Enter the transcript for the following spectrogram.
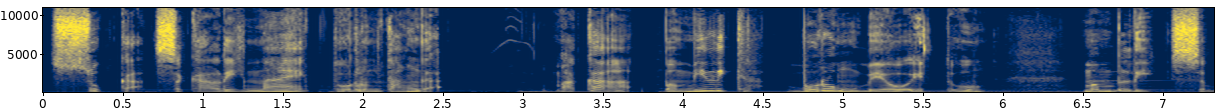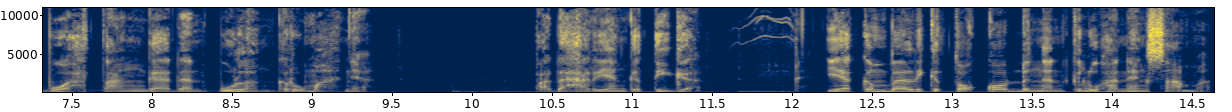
suka sekali naik turun tangga. Maka pemilik burung beo itu membeli sebuah tangga dan pulang ke rumahnya. Pada hari yang ketiga, ia kembali ke toko dengan keluhan yang sama.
